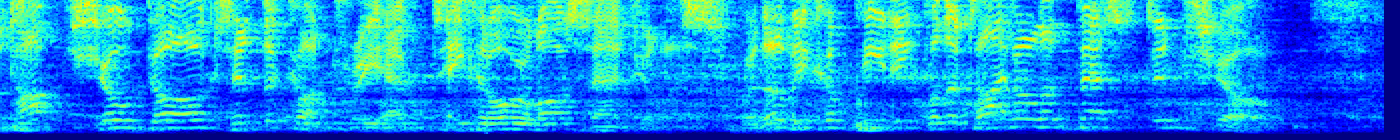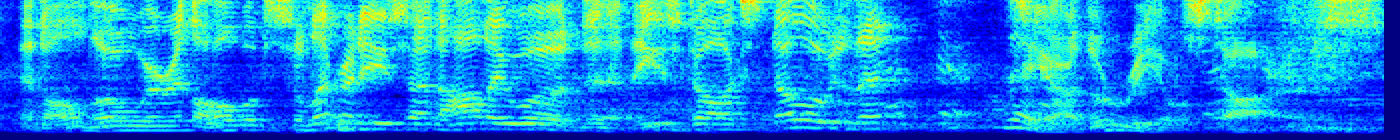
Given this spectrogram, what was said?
top show dogs in the country have taken over Los Angeles, where they'll be competing for the title of Best in Show. And although we're in the home of celebrities and Hollywood, these dogs know that they are the real stars.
